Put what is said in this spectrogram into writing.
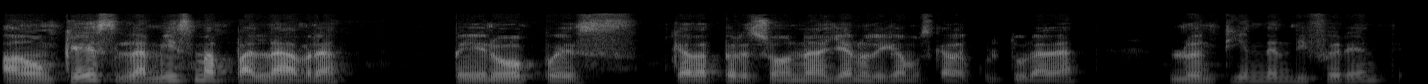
aunque es la misma palabra, pero pues cada persona, ya no digamos cada cultura, ¿verdad? lo entienden diferente.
